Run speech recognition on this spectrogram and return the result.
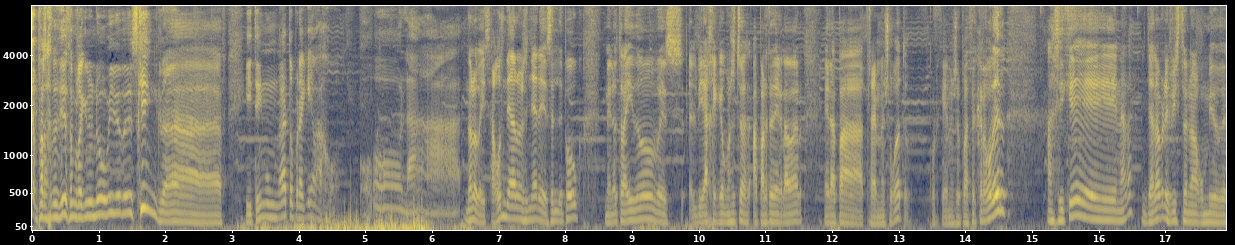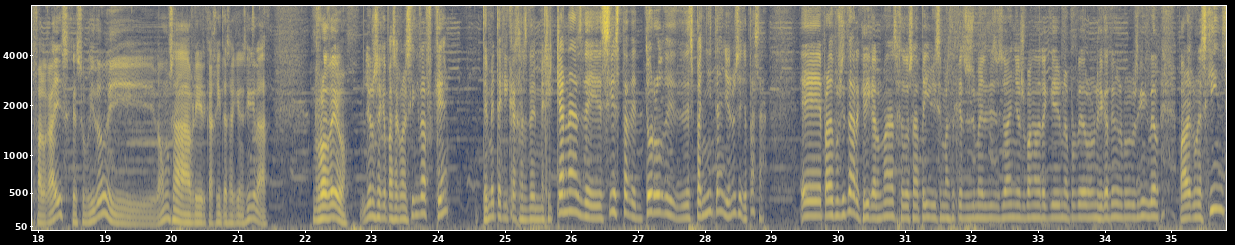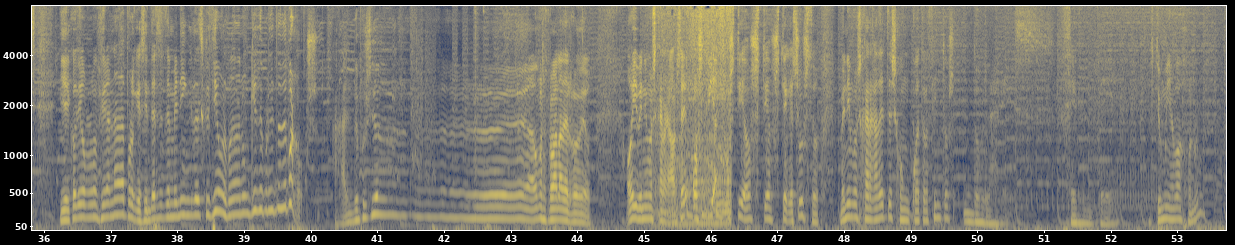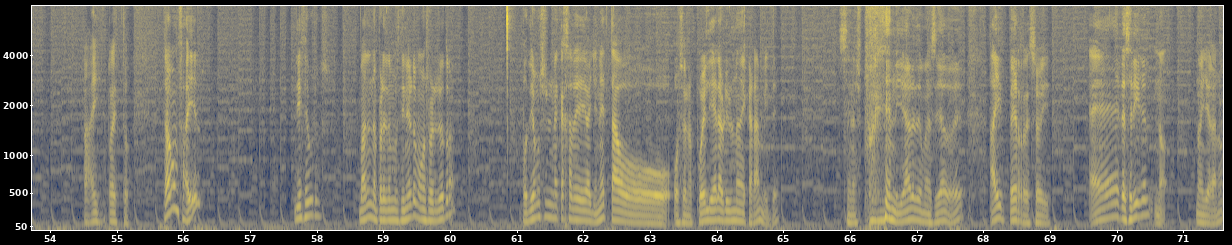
¿Qué pasa? Estamos aquí en un nuevo vídeo de Skingraft. Y tengo un gato por aquí abajo. Hola. No lo veis, algún día lo enseñaré, es el de Poke. Me lo he traído, pues el viaje que hemos hecho Aparte de grabar, era para traerme su gato Porque no se puede hacer cargo de él. Así que nada, ya lo habréis visto en algún vídeo de Fall Guys que he subido Y vamos a abrir cajitas aquí en Skingraft. Rodeo, yo no sé qué pasa con Skingraft Que te mete aquí cajas de mexicanas, de siesta, de toro, de españita, yo no sé qué pasa. Eh, para depositar, clic al más, G2 API, si más de sus 18 años van a dar aquí una propia bonificación del propio Skin Club para con skins y el código promocional nada porque si interesa en el link de descripción nos van a dar un 15% de bonus al depositar. Vamos a probar la del rodeo. Hoy venimos cargados, ¿eh? Hostia, hostia, hostia, hostia, qué susto. Venimos cargadetes con 400 dólares. Gente. Estoy muy abajo, ¿no? Ahí, recto. Dragonfire. 10 euros. Vale, no perdemos dinero, vamos a abrir otra. Podríamos abrir una caja de bayoneta o, o se nos puede liar abrir una de carambit, eh. Se nos puede liar demasiado, eh. Hay perres hoy. ¿Eh? ¿De Serigel? No, no llega, ¿no?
